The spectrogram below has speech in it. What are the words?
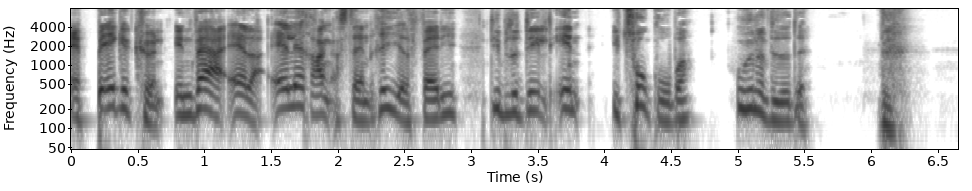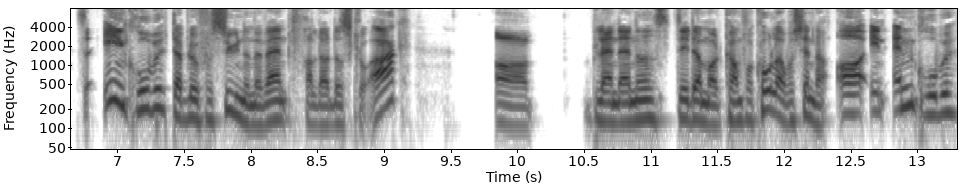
af begge køn, enhver alder, alle rang og stand, rig eller fattig, de er blevet delt ind i to grupper, uden at vide det. Så en gruppe, der blev forsynet med vand fra Lottes kloak, og blandt andet det, der måtte komme fra kolera-patienter, og en anden gruppe,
